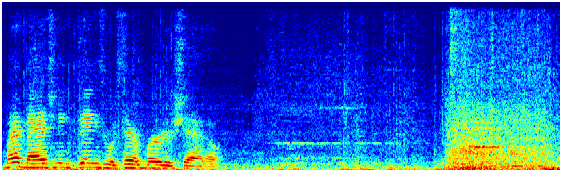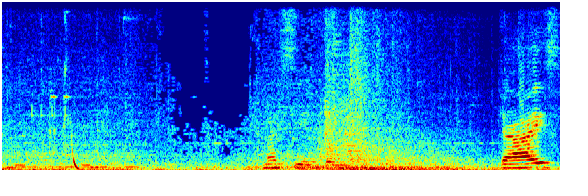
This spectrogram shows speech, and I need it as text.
Am I imagining things or was there a murder shadow? Am I seeing things? Guys?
